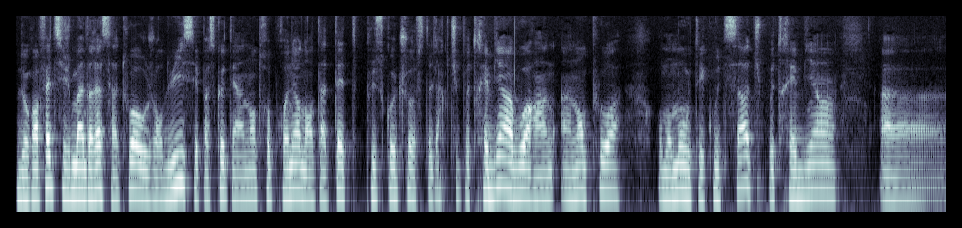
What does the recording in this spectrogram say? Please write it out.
Donc en fait, si je m'adresse à toi aujourd'hui, c'est parce que tu es un entrepreneur dans ta tête plus qu'autre chose. C'est-à-dire que tu peux très bien avoir un, emploi au moment où tu écoutes ça, tu peux très bien euh,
